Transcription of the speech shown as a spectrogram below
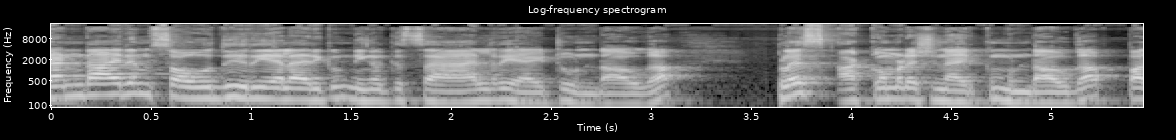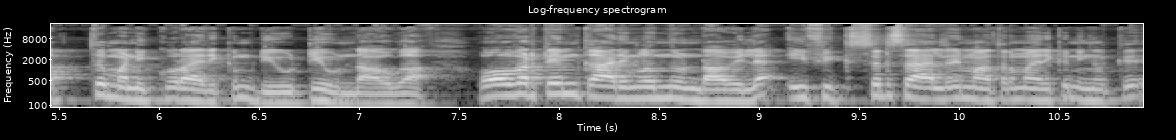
രണ്ടായിരം സൗദി റിയലായിരിക്കും നിങ്ങൾക്ക് സാലറി ആയിട്ട് ഉണ്ടാവുക. പ്ലസ് അക്കോമഡേഷൻ ആയിരിക്കും ഉണ്ടാവുക പത്ത് മണിക്കൂറായിരിക്കും ഡ്യൂട്ടി ഉണ്ടാവുക. ഓവർ ടൈം കാര്യങ്ങളൊന്നും ഉണ്ടാവില്ല. ഈ ഫിക്സഡ് സാലറി മാത്രമായിരിക്കും നിങ്ങൾക്ക്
